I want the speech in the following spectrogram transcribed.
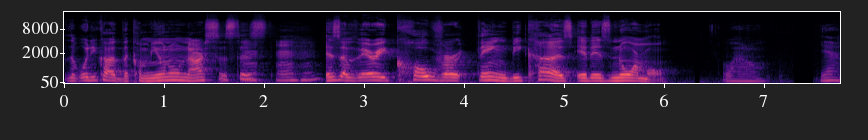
the, what do you call it? The communal narcissist is a very covert thing because it is normal. Wow. Yeah.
